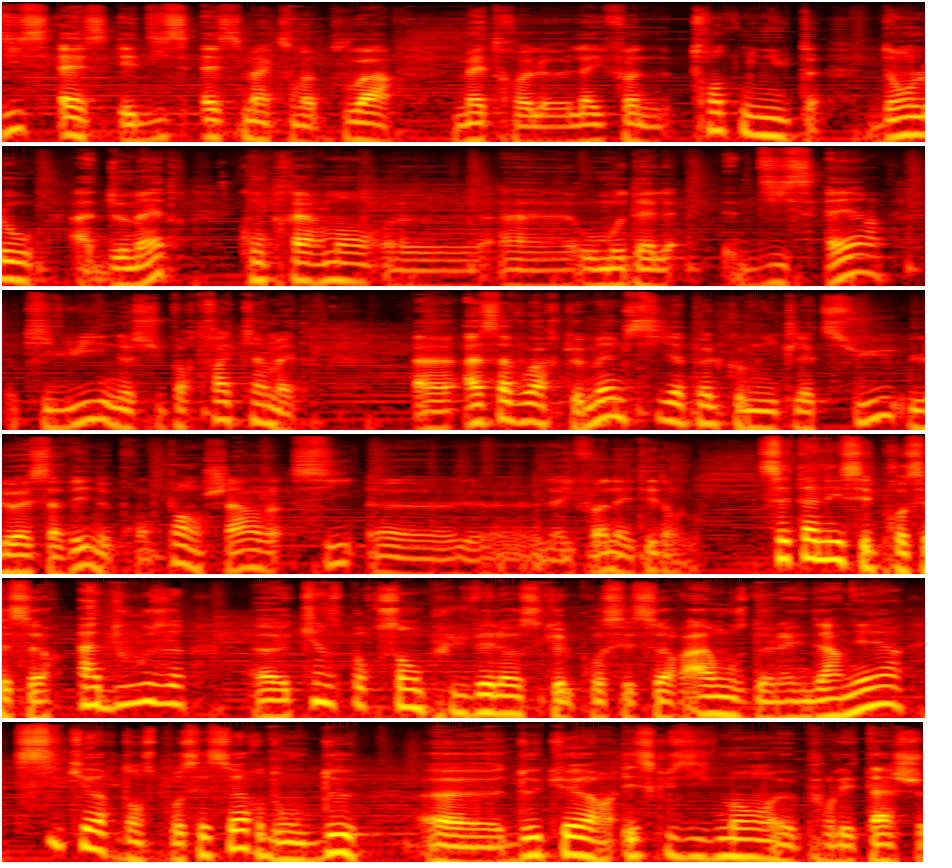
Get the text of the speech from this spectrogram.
10S et 10S Max, on va pouvoir mettre l'iPhone 30 minutes dans l'eau à 2 mètres contrairement euh, au modèle 10R qui lui ne supportera qu'un mètre. Euh, à savoir que même si Apple communique là-dessus, le SAV ne prend pas en charge si euh, l'iPhone a été dans l'eau. Cette année, c'est le processeur A12, 15% euh, plus véloce que le processeur A11 de l'année dernière, 6 cœurs dans ce processeur, dont 2 deux cœurs exclusivement pour les tâches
